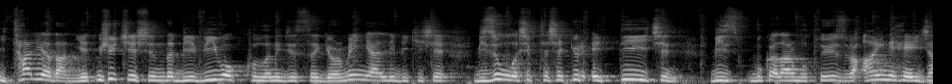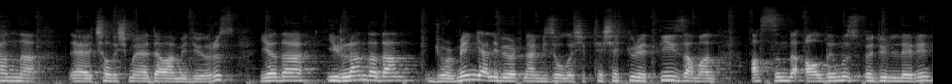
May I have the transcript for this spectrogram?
İtalya'dan 73 yaşında bir Vivok kullanıcısı, görme engelli bir kişi bize ulaşıp teşekkür ettiği için biz bu kadar mutluyuz ve aynı heyecanla e, çalışmaya devam ediyoruz. Ya da İrlanda'dan görme engelli bir öğretmen bize ulaşıp teşekkür ettiği zaman aslında aldığımız ödüllerin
